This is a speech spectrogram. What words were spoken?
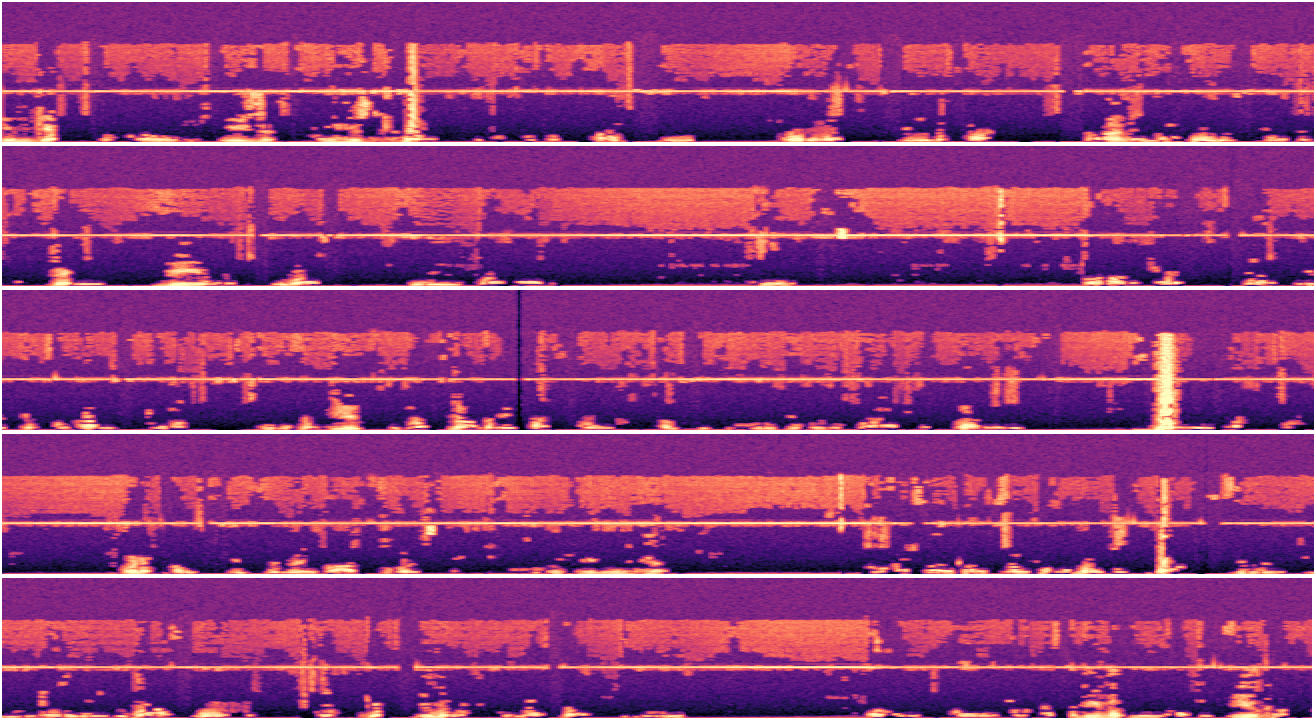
you get to know Jesus and his character. You can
